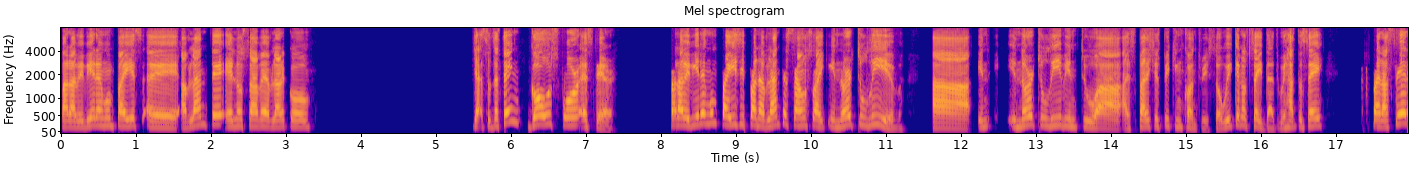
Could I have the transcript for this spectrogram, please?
Para vivir en un país eh, hablante, él no sabe hablar con. Yeah, so the thing goes for Esther. Para vivir en un país hispanohablante sounds like in order to live, uh, in in order to live into a, a Spanish-speaking country. So we cannot say that. We have to say para ser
